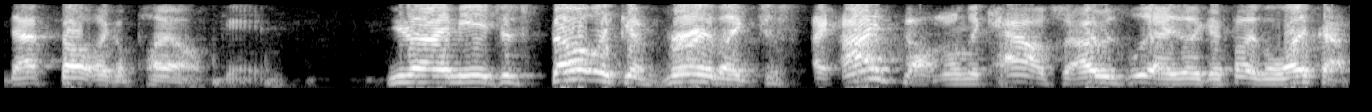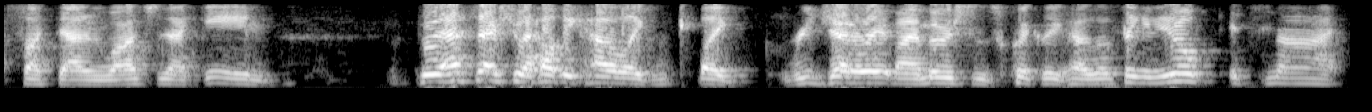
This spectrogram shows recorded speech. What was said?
that felt like a playoff game. You know what I mean? It just felt like a very like just like I felt on the couch. I was li- like I felt like the life got sucked out of me watching that game. but that's actually what helped me kind of like like regenerate my emotions quickly because I was thinking, you know, it's not,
